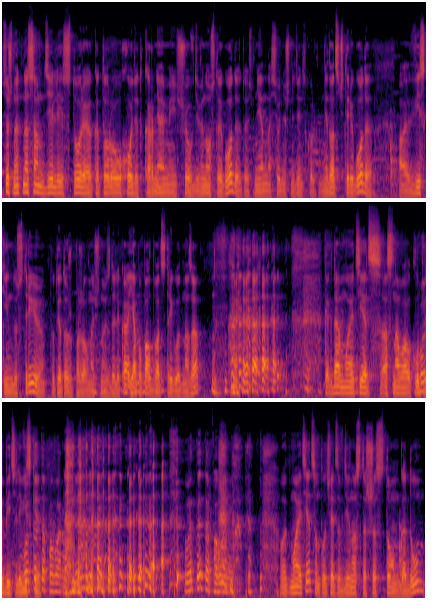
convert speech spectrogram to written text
Слушай, ну это на самом деле история, которая уходит корнями еще в 90-е годы. То есть мне на сегодняшний день сколько? Мне 24 года. А в виски-индустрию, тут я тоже, пожалуй, начну издалека, я попал 23 года назад, когда мой отец основал клуб любителей виски. Вот это поворот. Вот это поворот. Вот мой отец, он, получается, в 96-м году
